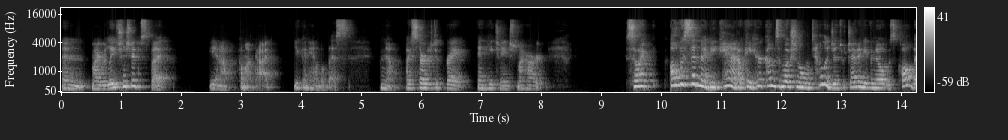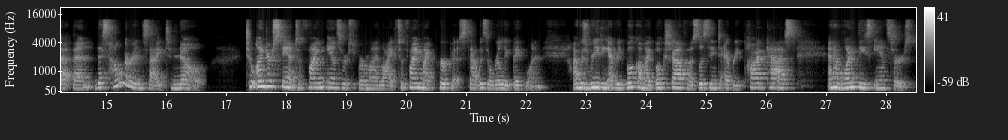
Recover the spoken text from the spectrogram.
and my relationships, but, you know, come on, God, you can handle this. No, I started to pray and he changed my heart. So I all of a sudden I began, okay, here comes emotional intelligence, which I didn't even know it was called that then. This hunger inside to know, to understand, to find answers for my life, to find my purpose. That was a really big one. I was reading every book on my bookshelf, I was listening to every podcast, and I wanted these answers.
